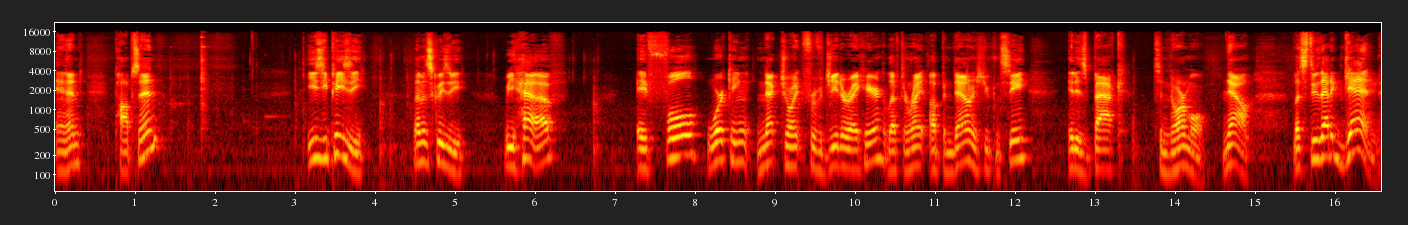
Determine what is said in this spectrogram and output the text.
And pops in. Easy peasy. Lemon squeezy. We have a full working neck joint for Vegeta right here, left and right, up and down. As you can see, it is back to normal. Now, let's do that again.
